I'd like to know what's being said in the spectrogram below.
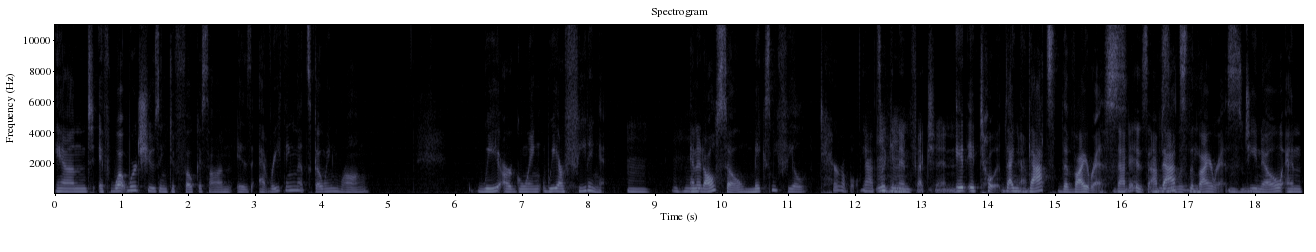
And if what we're choosing to focus on is everything that's going wrong, we are going we are feeding it. Mm. And it also makes me feel terrible. Yeah, it's like an infection. It it to- like, Yeah. that's the virus. that is absolutely That's the absolutely. Mm-hmm. virus. Do you know? And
